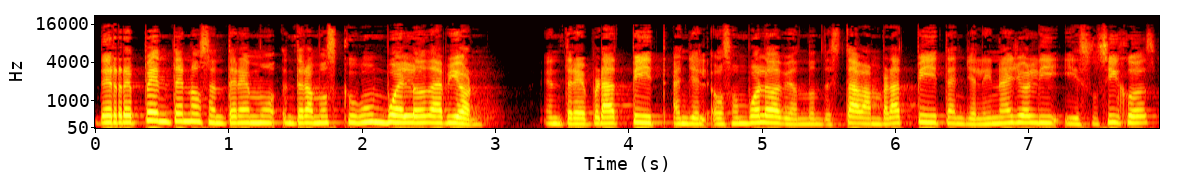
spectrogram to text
de repente nos enteremos, enteramos que hubo un vuelo de avión entre Brad Pitt, o sea, un vuelo de avión donde estaban Brad Pitt, Angelina Jolie y sus hijos,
